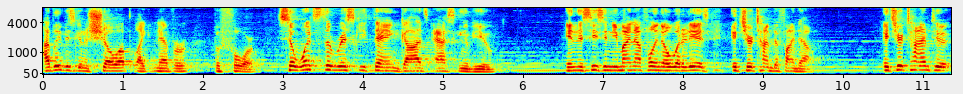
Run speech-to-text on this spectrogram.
I believe He's going to show up like never before. So, what's the risky thing God's asking of you? In this season, you might not fully know what it is. It's your time to find out. It's your time to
